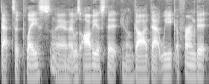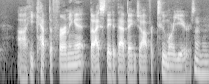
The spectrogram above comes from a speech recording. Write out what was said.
that took place, hmm. and it was obvious that you know God that week affirmed it. Uh, he kept affirming it, but I stayed at that bank job for two more years mm-hmm.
